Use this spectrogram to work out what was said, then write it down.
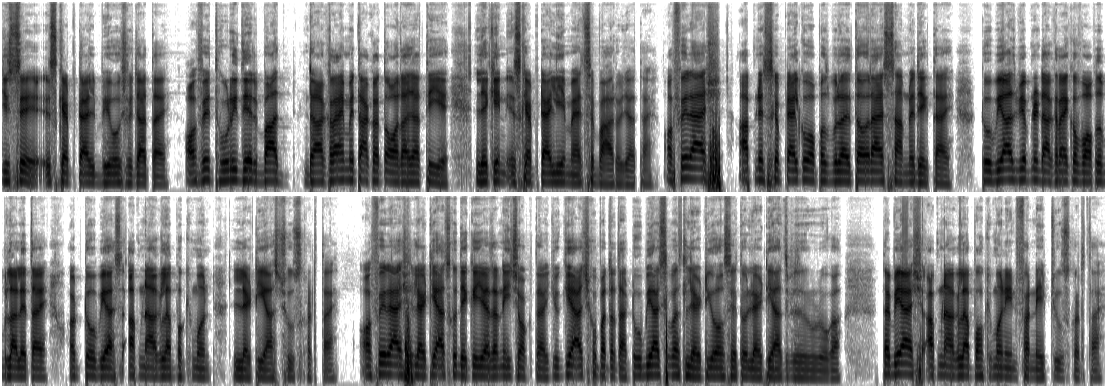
जिससे स्केप्टाइल बेहोश हो जाता है। और फिर थोड़ी देर बाद डाकराय में ताकत और आ जाती है, लेकिन स्केप्टाइल ये मैच से बाहर हो जाता है। और फिर ऐश अपने स्केप्टाइल को वापस बुला लेता है और ऐश सामने देखता है। टोबियास भी अपने डाकराय को वापस बुला लेता है और टोबियास अपना अगला पकीमोन लेटियास चूज़ करता है। और फिर ऐश लेटियास को देख के ज़्यादा नहीं चौंकता है, क्योंकि आज को पता था, टोबियास के पास लेटियास है तो लेटियास भी ज़रूर होगा। तभी ऐश अपना अगला पॉकीमोन इन्फरनेप चूज़ करता है।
